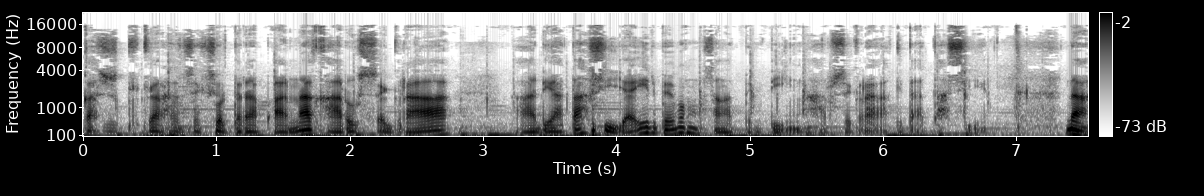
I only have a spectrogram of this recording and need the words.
kasus kekerasan seksual terhadap anak harus segera uh, diatasi. Ya ini memang sangat penting harus segera kita atasi. Nah,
